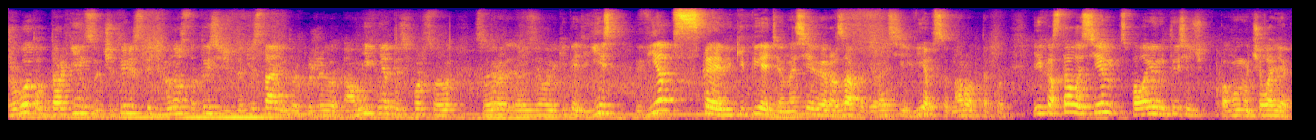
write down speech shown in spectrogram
живут вот даргинцы, 490 тысяч в Дагестане только живет, а у них нет до сих пор своего, своего раздела Википедии. Есть вепская Википедия на северо-западе России, вепсы, народ такой. Их осталось 7,5 тысяч, по-моему, человек.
